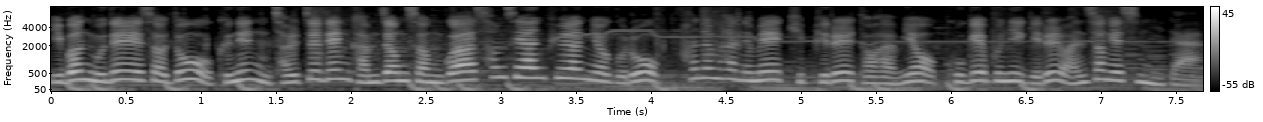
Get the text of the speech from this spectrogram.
이번 무대에서도 그는 절제된 감정성과 섬세한 표현력으로 한음 한음의 깊이를 더하며 곡의 분위기를 완성했습니다.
